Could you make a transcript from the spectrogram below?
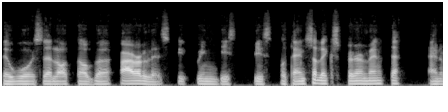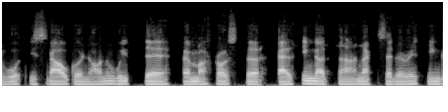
there was a lot of uh, parallels between this this potential experiment and what is now going on with the permafrost melting at an accelerating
